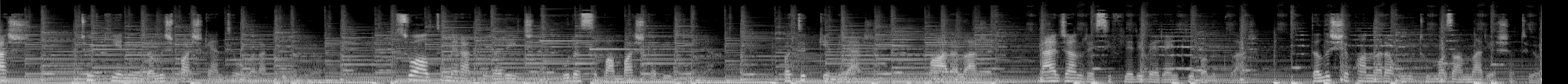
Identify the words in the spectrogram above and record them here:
Kaş, Türkiye'nin dalış başkenti olarak biliniyor. Sualtı meraklıları için burası bambaşka bir dünya. Batık gemiler, mağaralar, mercan resifleri ve renkli balıklar, dalış yapanlara unutulmaz anlar yaşatıyor.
